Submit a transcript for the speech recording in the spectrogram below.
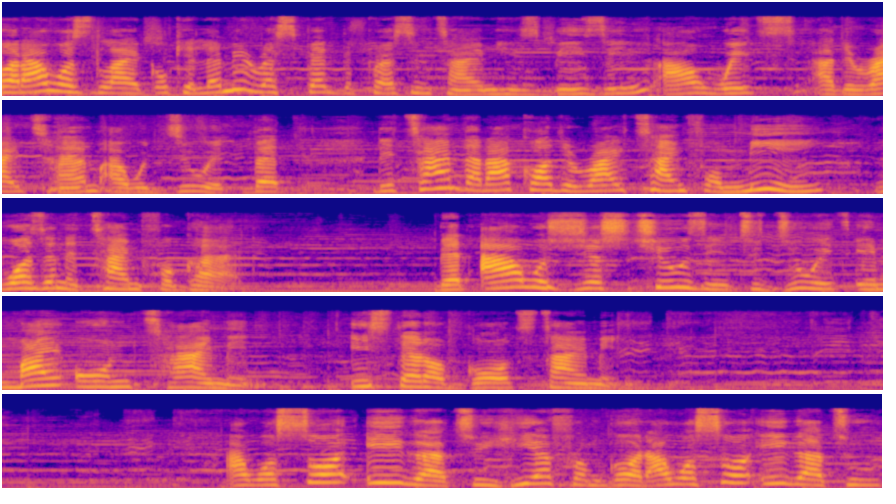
But I was like, okay, let me respect the person time. He's busy. I'll wait at the right time. I would do it. But the time that I called the right time for me wasn't a time for God. But I was just choosing to do it in my own timing instead of God's timing. I was so eager to hear from God. I was so eager to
